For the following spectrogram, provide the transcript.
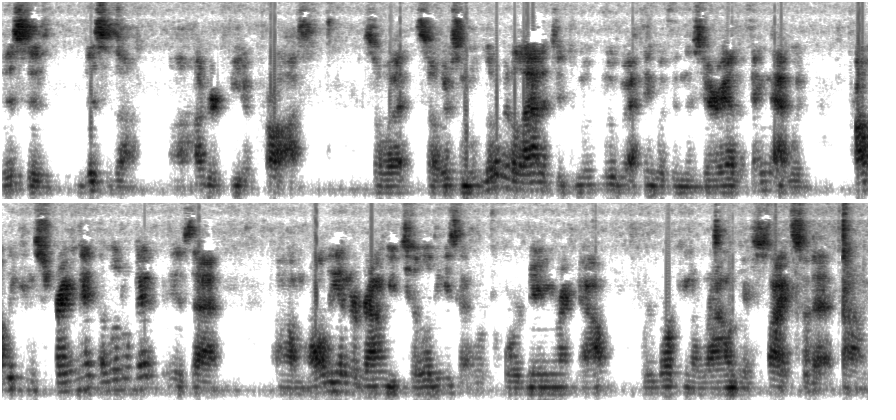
this is this is a, a hundred feet across, so so there's a little bit of latitude to move, move, I think, within this area. The thing that would probably constrain it a little bit is that um, all the underground utilities that we're coordinating right now, we're working around their sites so that um,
